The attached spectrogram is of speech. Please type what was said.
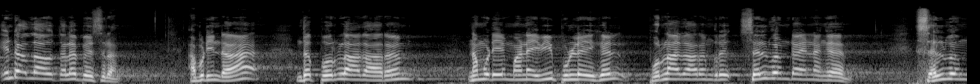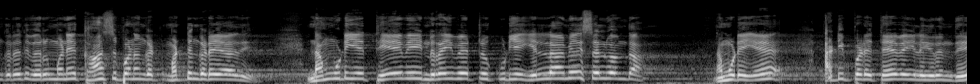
என்று அல்லாஹு தலா பேசுகிறான் அப்படின்னா இந்த பொருளாதாரம் நம்முடைய மனைவி பிள்ளைகள் பொருளாதாரங்கிற செல்வம்டா என்னங்க? செல்வம்ங்கிறது வெறுமனே காசு பணம் கட் மட்டும் கிடையாது. நம்முடைய தேவை நிறைவேற்றக்கூடிய எல்லாமே செல்வம் தான் நம்முடைய அடிப்படை தேவையில் இருந்து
